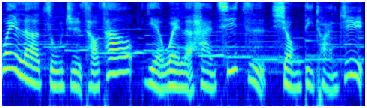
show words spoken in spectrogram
为了阻止曹操，也为了和妻子兄弟团聚，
